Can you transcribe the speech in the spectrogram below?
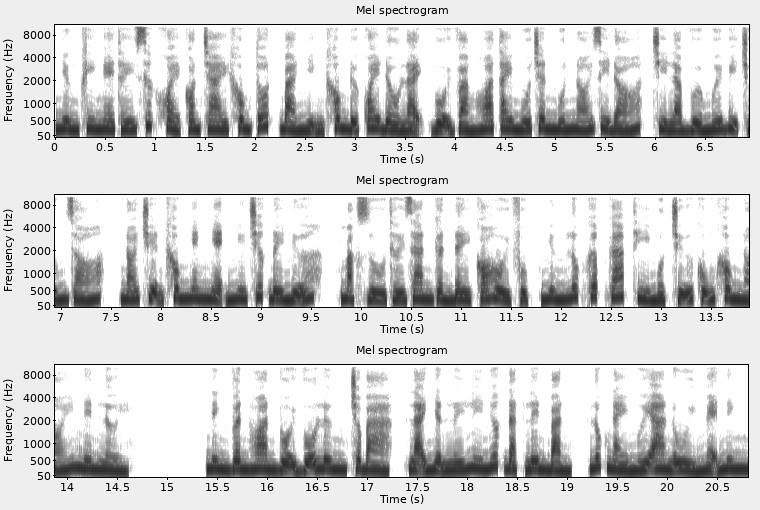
nhưng khi nghe thấy sức khỏe con trai không tốt bà nhịn không được quay đầu lại, vội vàng hoa tay múa chân muốn nói gì đó, chỉ là vừa mới bị trúng gió, nói chuyện không nhanh nhẹn như trước đây nữa, mặc dù thời gian gần đây có hồi phục nhưng lúc gấp gáp thì một chữ cũng không nói nên lời. Ninh Vân Hoan vội vỗ lưng cho bà, lại nhận lấy ly nước đặt lên bàn, lúc này mới an ủi mẹ Ninh,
